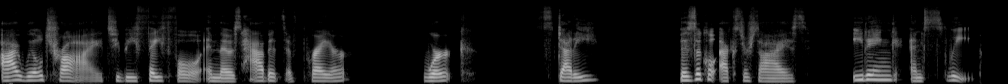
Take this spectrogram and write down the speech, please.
I will try to be faithful in those habits of prayer, work, study, physical exercise, eating, and sleep,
